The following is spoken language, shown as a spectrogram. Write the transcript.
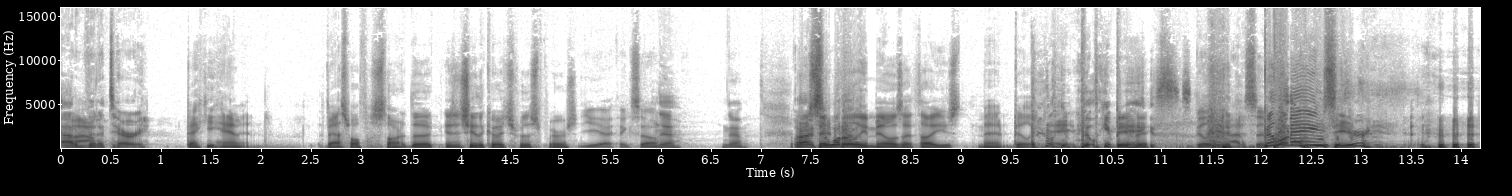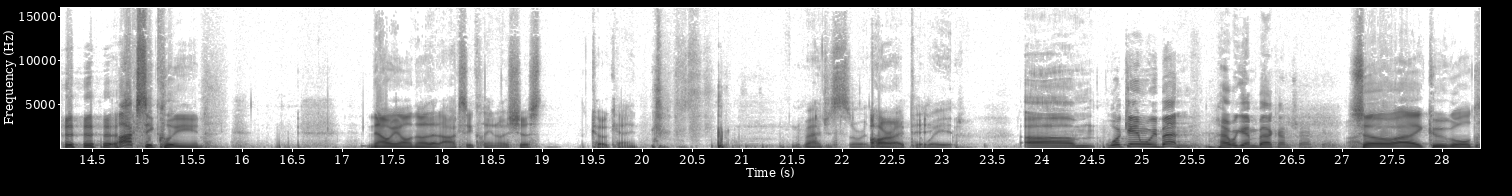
Adam Wow. Vinatieri. Becky Hammon, the basketball star. The isn't she the coach for the Spurs? Yeah, I think so. Yeah, yeah. When All you right, so what? Billy Are, Mills, I thought you s- meant Billy. Mays. Billy Billy- Mays. Billy Madison. Billy Mays here. OxiClean. Now we all know that OxiClean was just cocaine. Imagine snorting. that. R.I.P.. Wait. Um, what game are we betting? How are we getting back on track here? So I Googled,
